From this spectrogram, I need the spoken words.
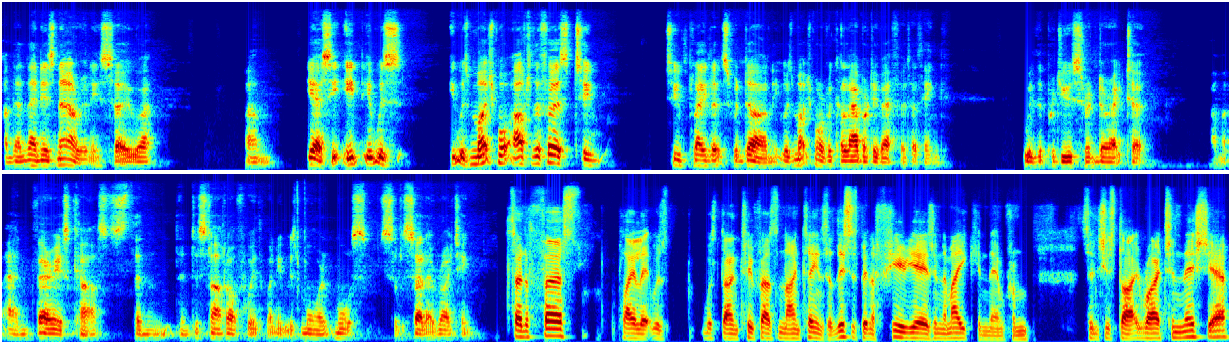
and then then is now really. So uh, um, yes, it, it was it was much more after the first two two playlets were done. It was much more of a collaborative effort, I think, with the producer and director um, and various casts than than to start off with when it was more more sort of solo writing. So the first playlet was was done in 2019. So this has been a few years in the making then from since you started writing this, yeah.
